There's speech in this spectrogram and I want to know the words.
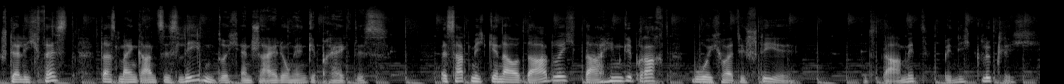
stelle ich fest, dass mein ganzes Leben durch Entscheidungen geprägt ist. Es hat mich genau dadurch dahin gebracht, wo ich heute stehe. Und damit bin ich glücklich.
